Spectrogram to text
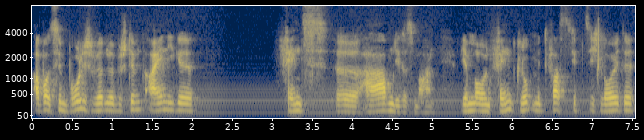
Aber symbolisch würden wir bestimmt einige Fans äh, haben, die das machen. Wir haben auch einen Fanclub mit fast 70 Leute,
